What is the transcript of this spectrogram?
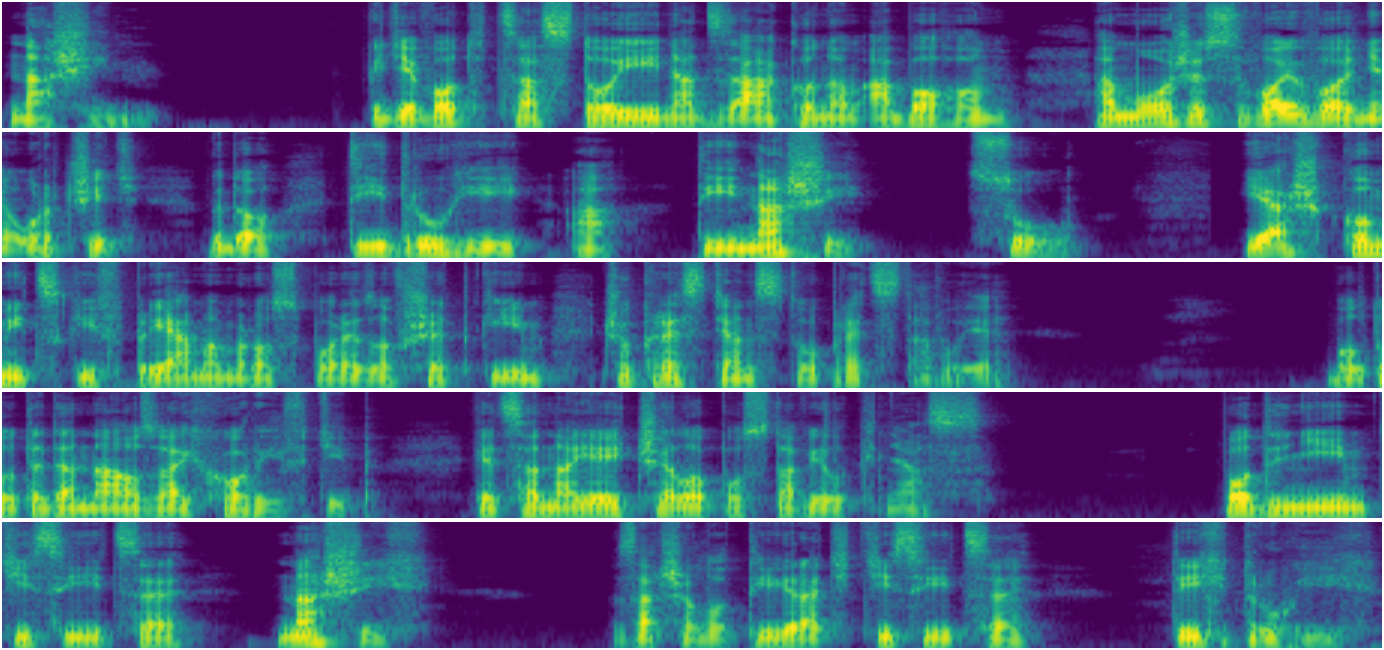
našim. Kde vodca stojí nad zákonom a Bohom a môže svojvoľne určiť, kto tí druhí a tí naši sú je až komicky v priamom rozpore so všetkým, čo kresťanstvo predstavuje. Bol to teda naozaj chorý vtip, keď sa na jej čelo postavil kňaz. Pod ním tisíce našich začalo týrať tisíce tých druhých.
